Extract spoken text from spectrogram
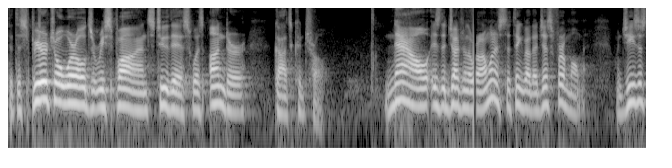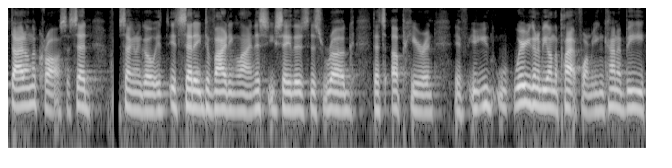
that the spiritual world's response to this was under God's control. Now is the judgment of the world. I want us to think about that just for a moment. When Jesus died on the cross, I said a second ago, it, it set a dividing line. This you say there's this rug that's up here, and if you where are you going to be on the platform? You can kind of be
